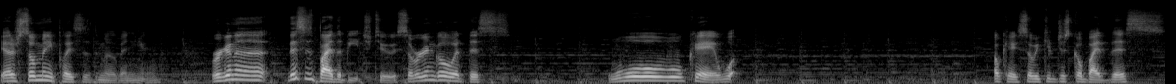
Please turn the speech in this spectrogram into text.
Yeah, there's so many places to move in here. We're gonna... This is by the beach, too, so we're gonna go with this... Whoa, okay, what... Okay, so we could just go by this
